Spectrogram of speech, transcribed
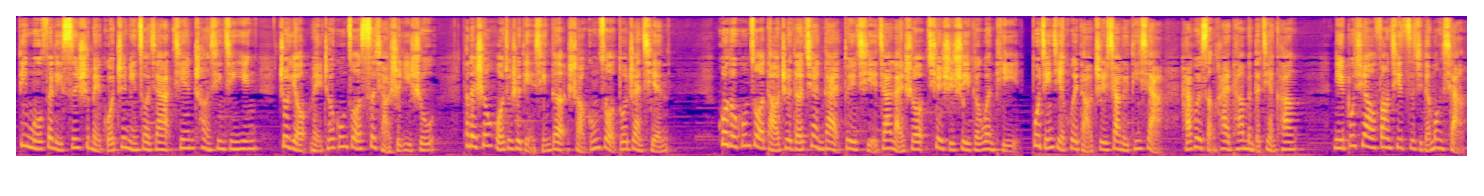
蒂姆·费里斯是美国知名作家兼创新精英，著有《每周工作四小时》一书。他的生活就是典型的少工作多赚钱。过度工作导致的倦怠对企业家来说确实是一个问题，不仅仅会导致效率低下，还会损害他们的健康。你不需要放弃自己的梦想，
